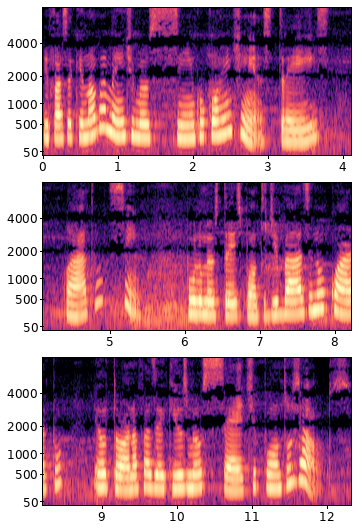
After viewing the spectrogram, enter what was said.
E faço aqui novamente meus cinco correntinhas. Três, quatro, cinco. Pulo meus três pontos de base no quarto eu torno a fazer aqui os meus sete pontos altos.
